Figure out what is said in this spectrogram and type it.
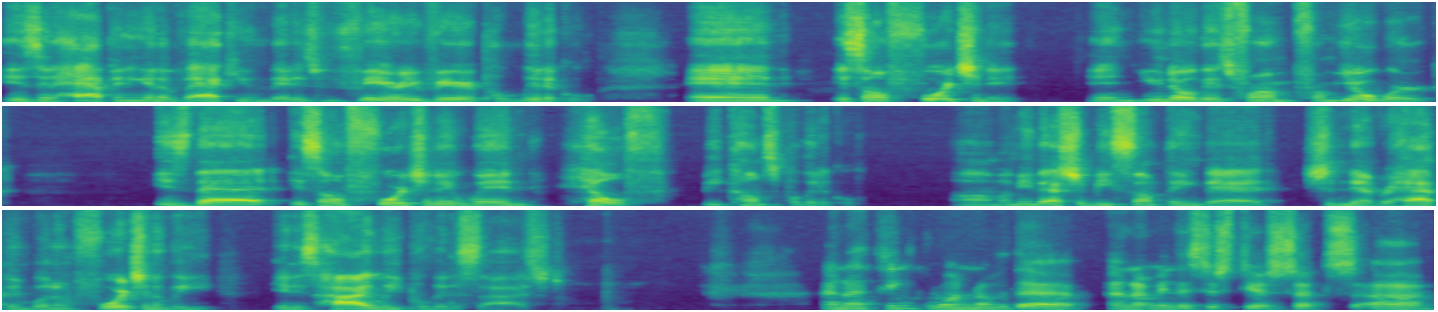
isn't happening in a vacuum, that it's very, very political. And it's unfortunate, and you know this from from your work, is that it's unfortunate when health becomes political. Um, I mean, that should be something that should never happen, but unfortunately, it is highly politicized. And I think one of the, and I mean, this is just such a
